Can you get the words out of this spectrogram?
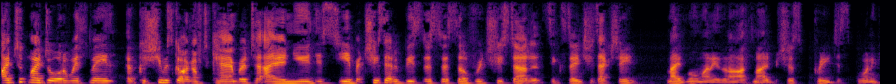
I took my daughter with me uh, because she was going off to Canberra to ANU this year, but she's out of business herself, which she started at 16. She's actually made more money than I've made, which is pretty disappointing.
